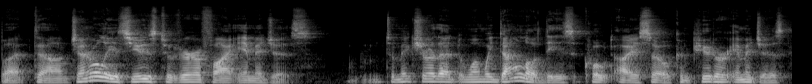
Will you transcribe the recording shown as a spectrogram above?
But uh, generally it's used to verify images, to make sure that when we download these, quote, ISO computer images,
